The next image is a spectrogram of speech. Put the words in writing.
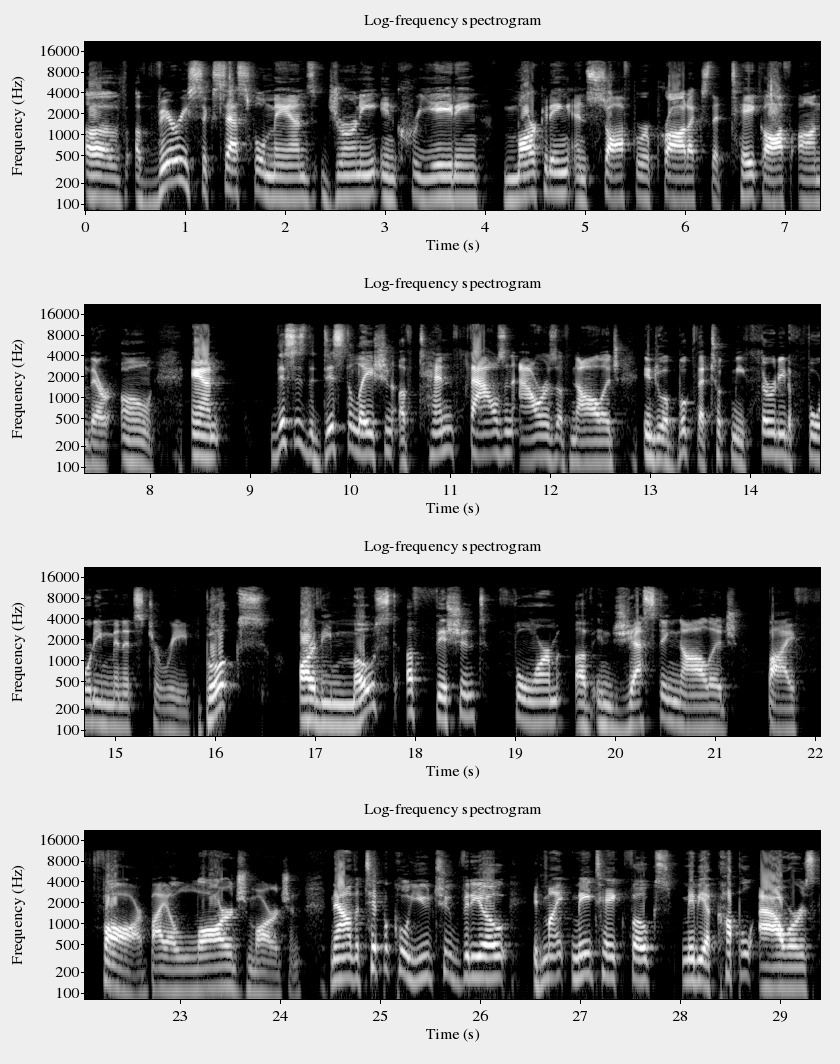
of a very successful man's journey in creating marketing and software products that take off on their own. And this is the distillation of 10,000 hours of knowledge into a book that took me 30 to 40 minutes to read. Books are the most efficient form of ingesting knowledge by far by a large margin. Now the typical YouTube video, it might may take folks maybe a couple hours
